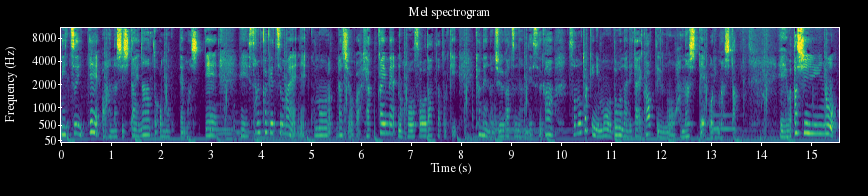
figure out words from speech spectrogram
についてお話ししたいなと思ってまして、えー、3ヶ月前ねこのラジオが100回目の放送だった時去年の10月なんですがその時にもどうなりたいかっていうのを話しておりました。えー、私の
